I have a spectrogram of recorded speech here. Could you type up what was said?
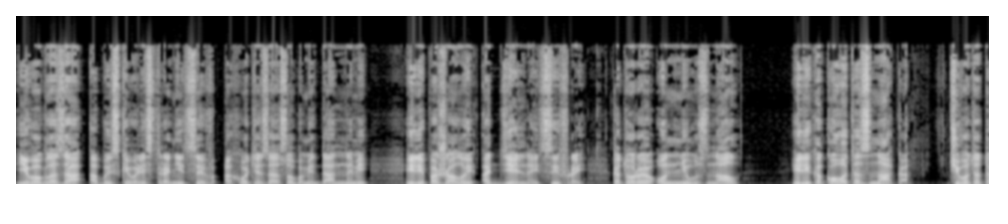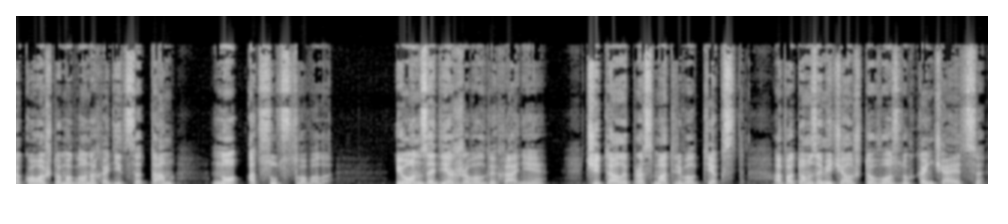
Его глаза обыскивали страницы в охоте за особыми данными или, пожалуй, отдельной цифрой, которую он не узнал, или какого-то знака, чего-то такого, что могло находиться там, но отсутствовало. И он задерживал дыхание, читал и просматривал текст, а потом замечал, что воздух кончается,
